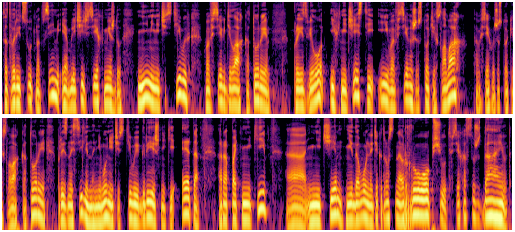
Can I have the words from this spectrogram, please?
сотворит сотворить суд над всеми и обличить всех между ними нечестивых во всех делах, которые произвело их нечестие и во всех жестоких словах, во всех жестоких словах, которые произносили на него нечестивые грешники. Это работники, э, ничем недовольные, те, которым постоянно ропщут, всех осуждают,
